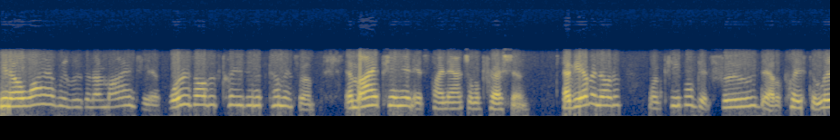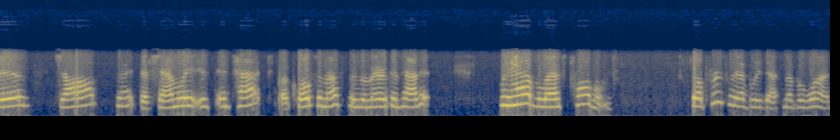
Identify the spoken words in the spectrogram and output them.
You know, why are we losing our minds here? Where is all this craziness coming from? In my opinion, it's financial oppression Have you ever noticed when people get food, they have a place to live, job, right? Their family is intact or close enough as Americans have it, we have less problems. So personally, I believe that's number one:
